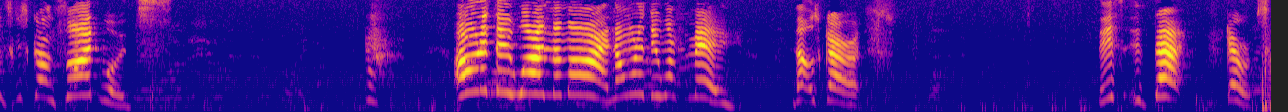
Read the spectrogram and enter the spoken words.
one's just gone sideways. I want to do one for mine. I want to do one for me. That was Garrett's. This is that Garrett's.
